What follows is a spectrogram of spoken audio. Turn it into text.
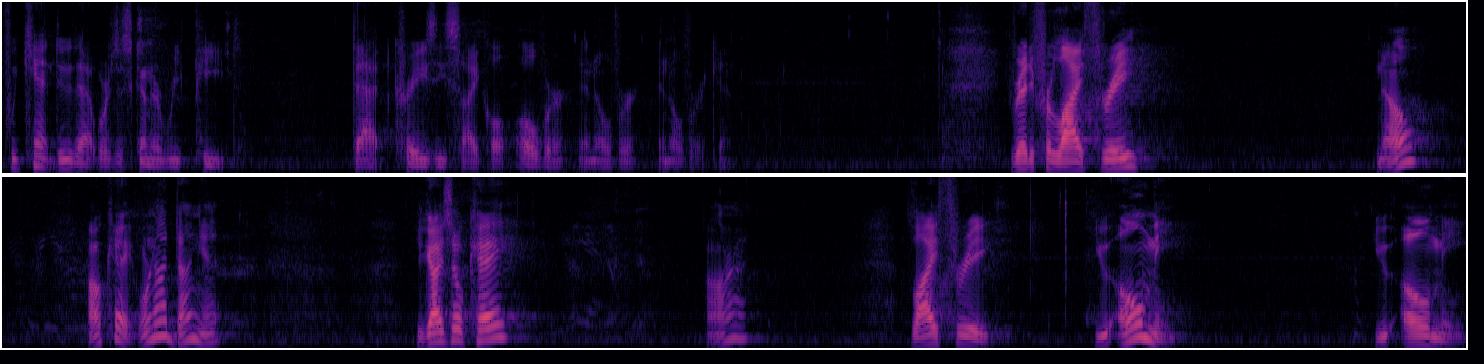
If we can't do that, we're just going to repeat that crazy cycle over and over and over again. Ready for lie three? No? Okay, we're not done yet. You guys okay? All right. Lie three. You owe me. You owe me.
